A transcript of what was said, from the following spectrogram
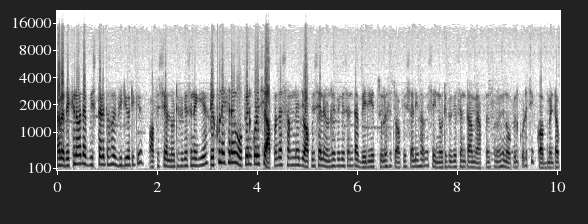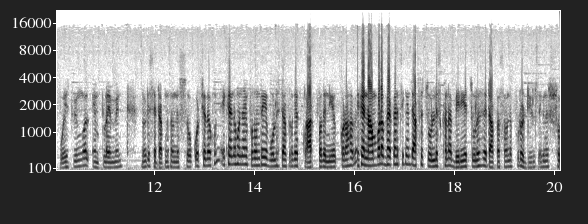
তাহলে দেখে নেওয়া যাক বিস্তারিতভাবে ভিডিওটিকে অফিসিয়াল নোটিফিকেশনে গিয়ে। দেখুন, এখানে আমি ওপেন করেছি আপনাদের সামনে যে অফিসিয়াল নোটিফিকেশনটা বেরিয়ে চলে এসেছে অফিসিয়ালি ভাবে, সেই নোটিফিকেশনটা আমি আপনাদের সামনে এখানে ওপেন করেছি। Government of West Bengal employment notice সেটা আপনার সামনে শো করছে। দেখুন, এখানে দেখুন, আমি প্রথম থেকে বলেছি আপনাকে ক্লার্ক পদে নিয়োগ করা হবে। এখানে নাম্বার অফ ভ্যাকান্সি কিন্তু একশো চল্লিশ খানা বেরিয়ে চলেছে, সেটা আপনার সামনে পুরো ডিটেলস এখানে শো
